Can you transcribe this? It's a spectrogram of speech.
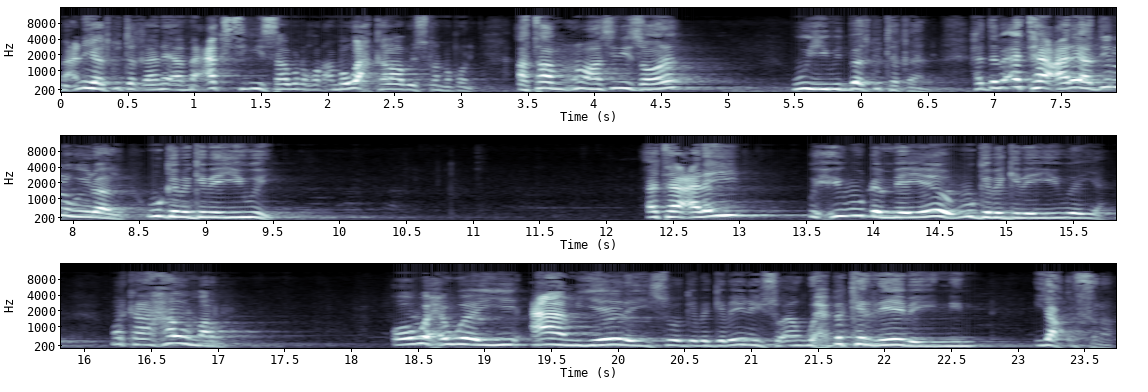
macnihii aad ku taqaanay ama cagsigiisaabu noqon ama wax kalaabu iska noqoni. Ataa muxuu ahaa sidiisa hore? Wuu yimid baad ku taqaanay. Haddaba ataa caley haddii lagu yidhaahdo wuu gebagabeeyey wey. Ataa caley wixii wuu dhameeyeyoo wuu gebagabeeyey weeyaan markaa hal mar oo waxa weeyi caam yeelayso oo gebagabaynayso aan waxba ka reebaynin iyaa ku filan.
